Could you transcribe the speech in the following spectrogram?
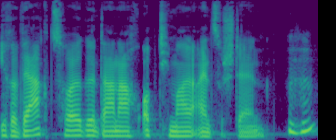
ihre Werkzeuge danach optimal einzustellen. Mhm.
